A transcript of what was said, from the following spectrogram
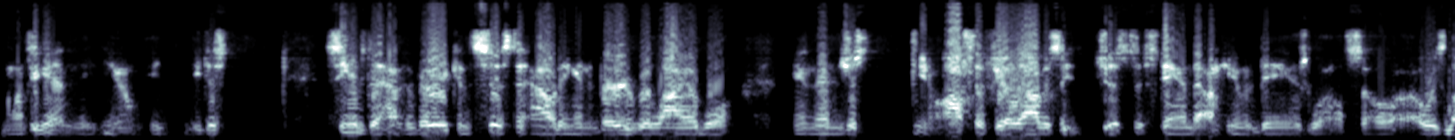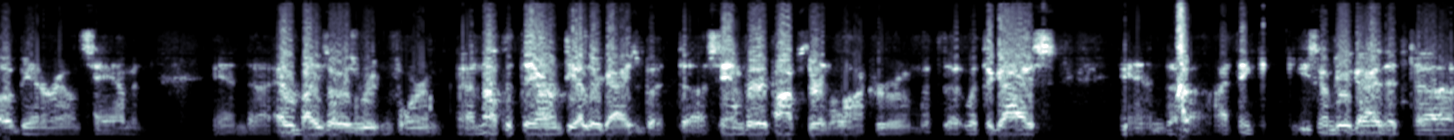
once again, you know, he, he just seems to have a very consistent outing and very reliable. And then just you know, off the field, obviously, just a standout human being as well. So I always love being around Sam, and and uh, everybody's always rooting for him. Uh, not that they aren't the other guys, but uh, Sam very popular in the locker room with the with the guys, and uh, I think he's going to be a guy that uh,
